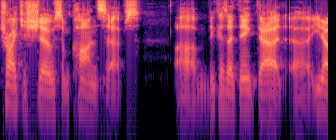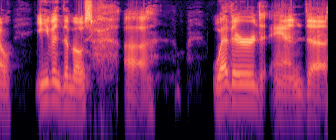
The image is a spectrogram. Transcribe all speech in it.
try to show some concepts um, because I think that, uh, you know, even the most uh, weathered and uh,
